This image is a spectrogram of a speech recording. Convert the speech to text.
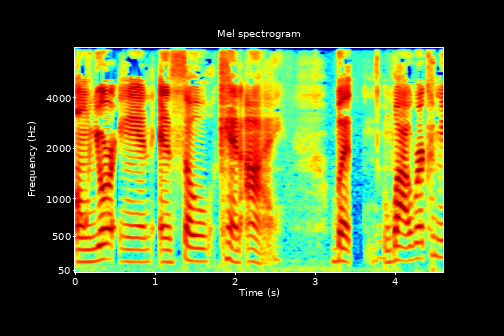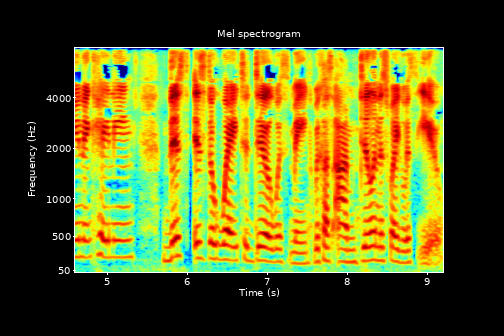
on your end, and so can I. But while we're communicating, this is the way to deal with me because I'm dealing this way with you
